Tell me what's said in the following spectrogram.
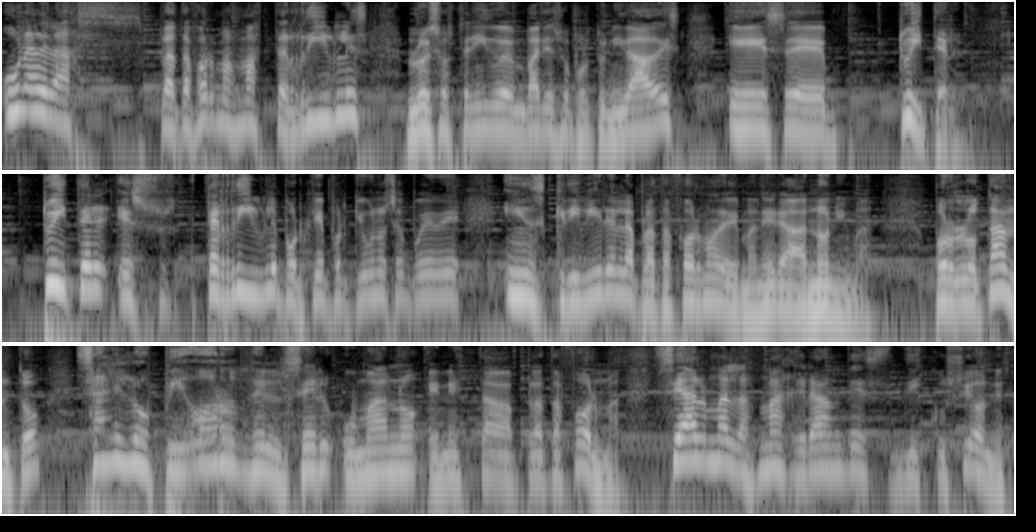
Una de las plataformas más terribles, lo he sostenido en varias oportunidades, es eh, Twitter. Twitter es terrible, ¿por? Porque uno se puede inscribir en la plataforma de manera anónima. Por lo tanto, sale lo peor del ser humano en esta plataforma. Se arman las más grandes discusiones,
